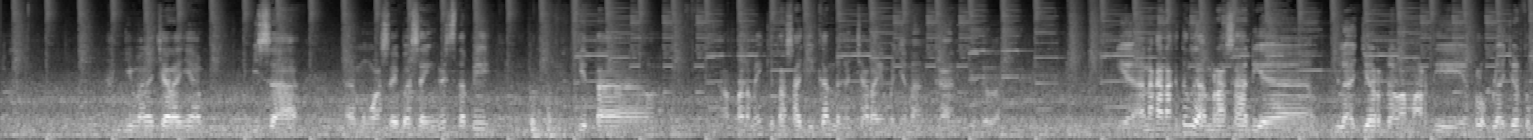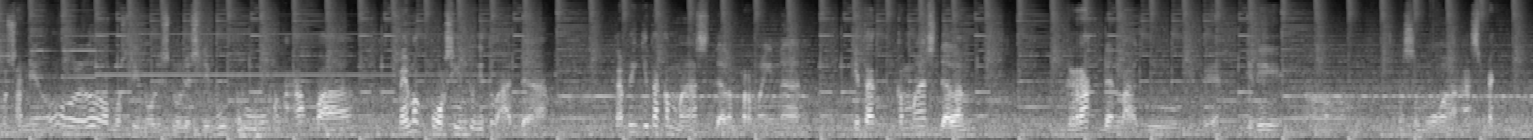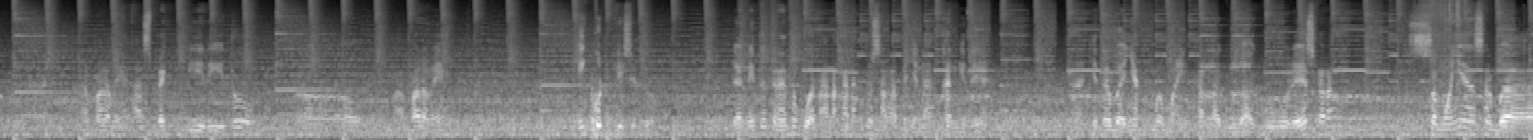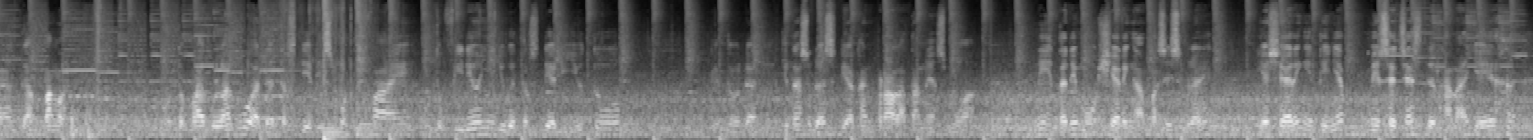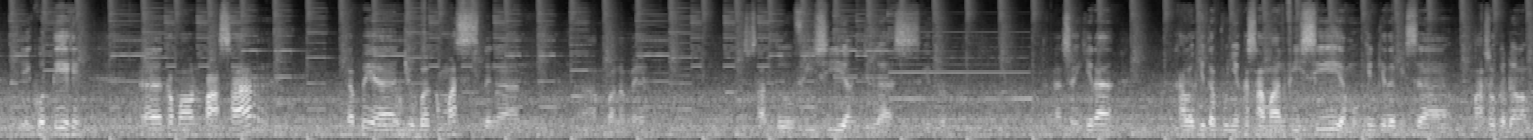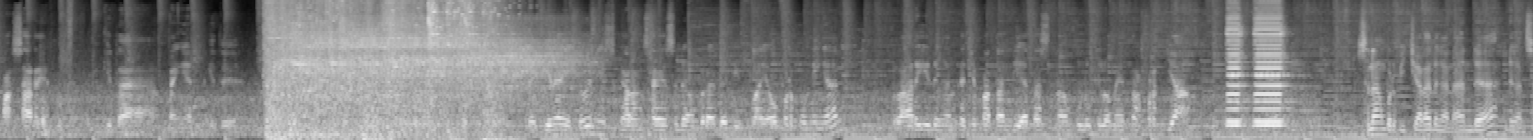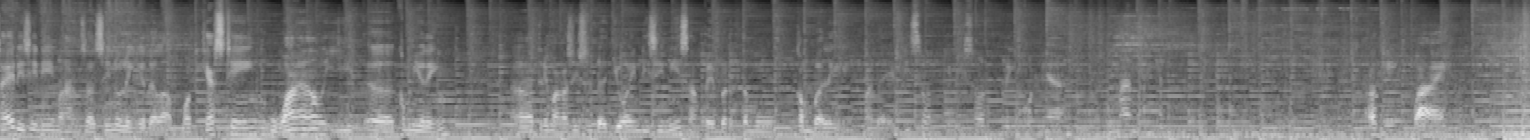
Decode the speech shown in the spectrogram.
Gimana caranya bisa uh, menguasai bahasa Inggris tapi kita apa namanya kita sajikan dengan cara yang menyenangkan gitu lah. Ya anak-anak itu nggak merasa dia belajar dalam arti kalau belajar tuh pesannya oh lo mesti nulis-nulis di buku menghafal. Memang porsi untuk itu ada tapi kita kemas dalam permainan kita kemas dalam gerak dan lagu gitu ya. Jadi uh, semua aspek apa namanya aspek diri itu uh, apa namanya ikut di situ. Dan itu ternyata buat anak-anak tuh sangat menyenangkan gitu ya. Nah, kita banyak memainkan lagu-lagu. Ya sekarang semuanya serba gampang lah. Untuk lagu-lagu ada tersedia di Spotify untuk videonya juga tersedia di YouTube dan kita sudah sediakan peralatannya semua. Nih tadi mau sharing apa sih sebenarnya? Ya sharing intinya message-nya sederhana aja ya. Ikuti uh, kemauan pasar tapi ya coba kemas dengan apa namanya satu visi yang jelas gitu. Nah saya kira kalau kita punya kesamaan visi ya mungkin kita bisa masuk ke dalam pasar ya kita pengen gitu ya saya kira itu ini sekarang saya sedang berada di flyover Kuningan lari dengan kecepatan di atas 60 km per jam Senang berbicara dengan Anda, dengan saya di sini Mahansa Sinulinga dalam podcasting while uh, commuting. Uh, terima kasih sudah join di sini. Sampai bertemu kembali pada episode episode berikutnya nanti. Oke, okay, bye.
